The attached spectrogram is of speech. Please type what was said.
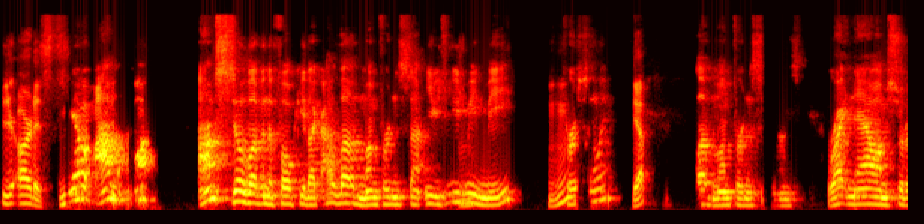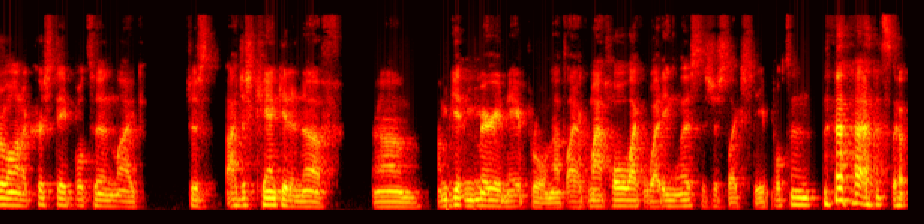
your artists? You know, I'm, I'm, I'm still loving the folky. Like I love Mumford and Sons. You, you mm-hmm. mean me mm-hmm. personally? Yep. Love Mumford and Sons. Right now, I'm sort of on a Chris Stapleton. Like, just I just can't get enough. Um, I'm getting married in April, and that's like my whole like wedding list is just like Stapleton. so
